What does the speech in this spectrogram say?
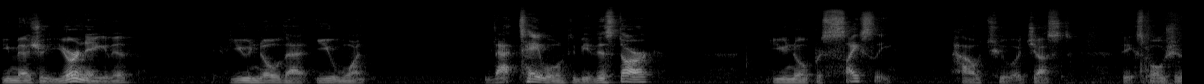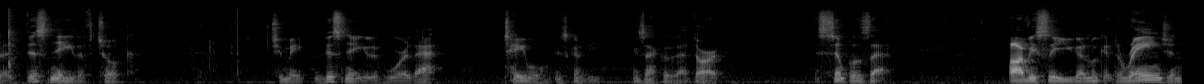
You measure your negative. If you know that you want that table to be this dark, you know precisely how to adjust the exposure that this negative took to make this negative where that table is going to be exactly that dark. As simple as that. Obviously, you got to look at the range and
